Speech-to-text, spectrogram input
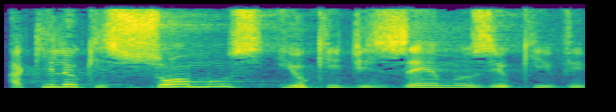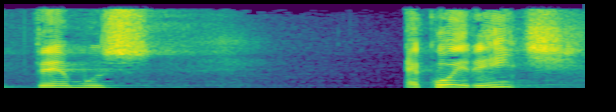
Aquilo que somos e o que dizemos e o que vivemos é coerente.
